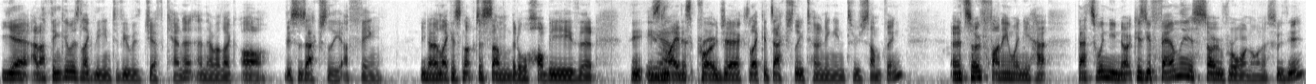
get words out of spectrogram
Yeah, and I think it was like the interview with Jeff Kennett, and they were like, "Oh, this is actually a thing," you know, like it's not just some little hobby that his Yeah. latest project, like it's actually turning into something. And it's so funny when you have. That's when you know, because your family is so raw and honest with you.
